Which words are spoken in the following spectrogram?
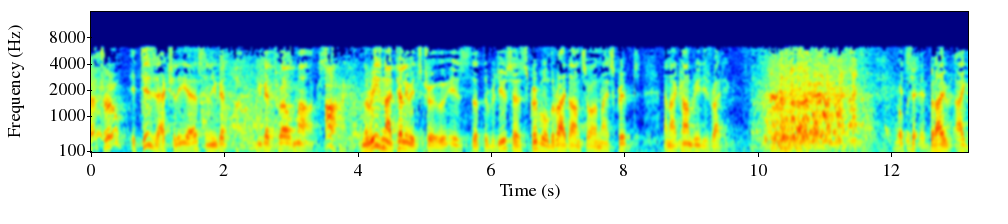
that true? It is actually, yes, and you get, you get 12 marks. Ah. And the reason I tell you it's true is that the producer has scribbled the right answer on my script, and I can't read his writing. It's, uh, but I, I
